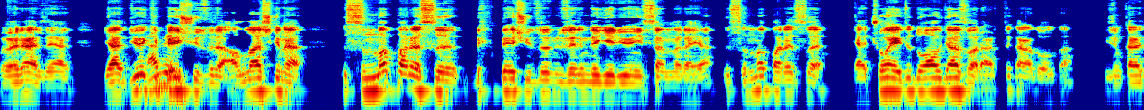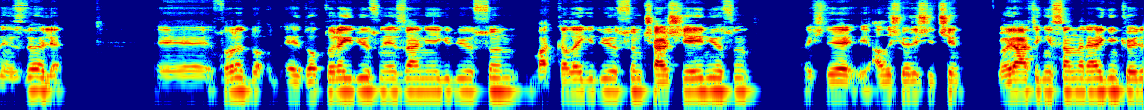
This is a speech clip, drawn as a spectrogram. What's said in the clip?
Öyle halde yani. Ya diyor ki Tabii. 500 lira Allah aşkına ısınma parası 500 liranın üzerinde geliyor insanlara ya. Isınma parası. Yani çoğu evde doğalgaz var artık Anadolu'da. Bizim Karadeniz'de öyle. Ee, sonra do- e, doktora gidiyorsun, eczaneye gidiyorsun, bakkala gidiyorsun, çarşıya iniyorsun. İşte e, alışveriş için. Böyle artık insanlar her gün köyde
